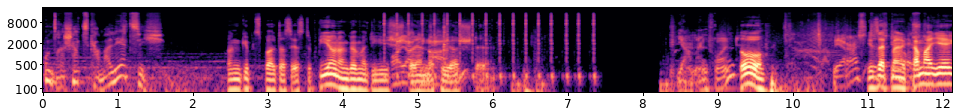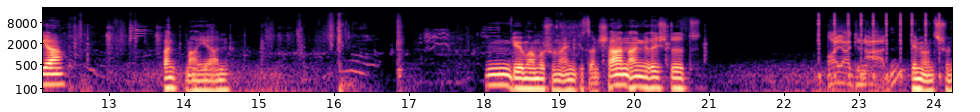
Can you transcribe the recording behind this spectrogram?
Unsere Schatzkammer leert sich. Dann gibt's bald das erste Bier und dann können wir die Steuern noch höher stellen. Ja, mein Freund. So. Ihr seid meine Kammerjäger. Fangt mal hier an. Dem haben wir schon einiges an Schaden angerichtet. Euer Gnaden. Können wir uns schon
